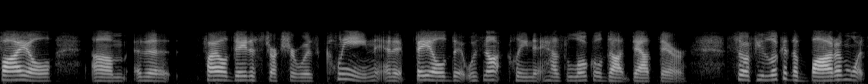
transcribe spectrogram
file, um, the file data structure was clean and it failed, it was not clean, it has local.dat there. So if you look at the bottom, what's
